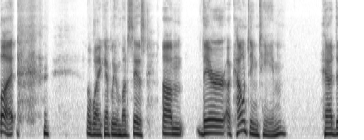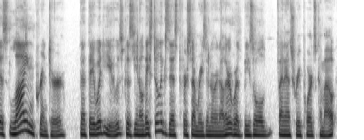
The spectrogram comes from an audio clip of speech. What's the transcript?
but oh boy, I can't believe I'm about to say this. Um, their accounting team had this line printer that they would use because you know they still exist for some reason or another where these old financial reports come out.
